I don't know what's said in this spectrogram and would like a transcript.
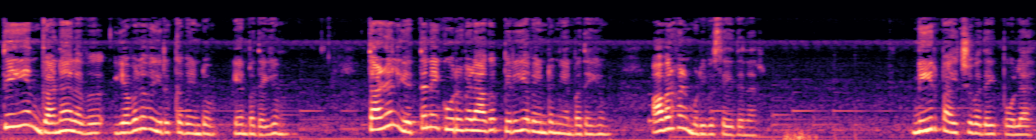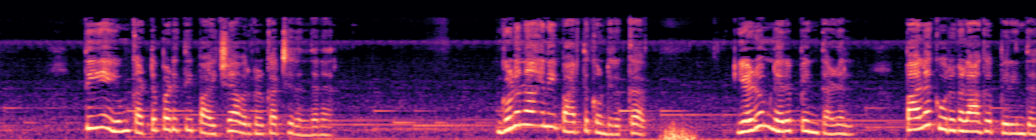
தீயின் கன அளவு எவ்வளவு இருக்க வேண்டும் என்பதையும் தழல் எத்தனை கூறுகளாக பிரிய வேண்டும் என்பதையும் அவர்கள் முடிவு செய்தனர். நீர் பாய்ச்சுவதைப் போல தீயையும் கட்டுப்படுத்தி பாய்ச்சி அவர்கள் கற்றிருந்தனர். குணநாகினி பார்த்து கொண்டிருக்க எழும் நெருப்பின் தழல் பல கூறுகளாக பிரிந்து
